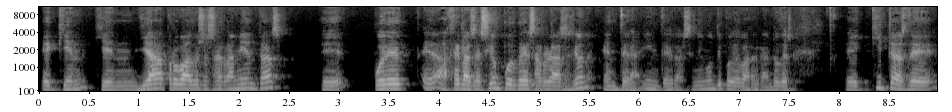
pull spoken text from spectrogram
eh, quien, quien, ya ha probado esas herramientas eh, puede eh, hacer la sesión, puede desarrollar la sesión entera, íntegra, sin ningún tipo de barrera. Entonces, quitas de,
